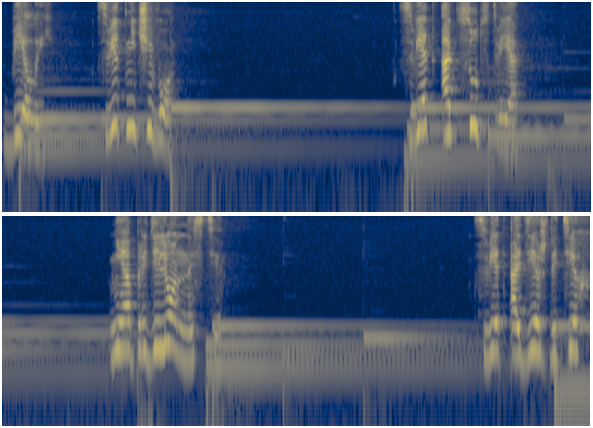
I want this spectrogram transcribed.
Белый. Цвет ничего. Цвет отсутствия. Неопределенности. Цвет одежды тех,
